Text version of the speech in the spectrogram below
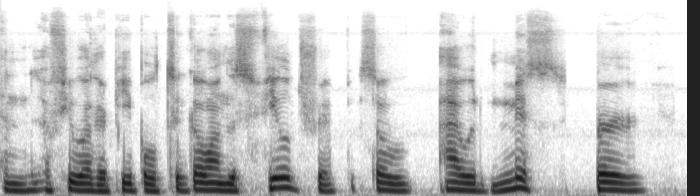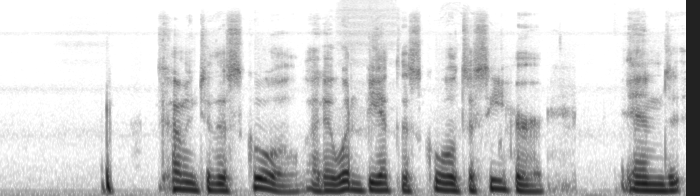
and a few other people to go on this field trip, so I would miss her coming to the school. Like I wouldn't be at the school to see her, and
